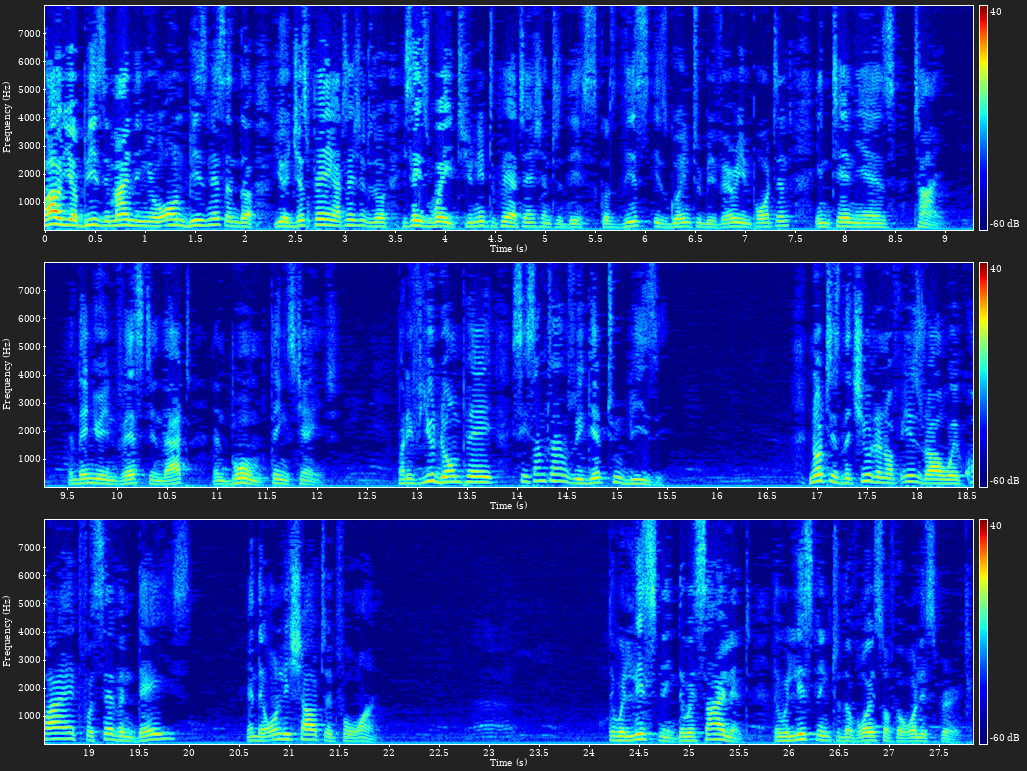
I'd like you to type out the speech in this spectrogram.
While you're busy minding your own business and the, you're just paying attention to the, he says, wait, you need to pay attention to this because this is going to be very important in 10 years' time. And then you invest in that and boom, things change. But if you don't pay, see, sometimes we get too busy. Notice the children of Israel were quiet for seven days and they only shouted for one. They were listening, they were silent, they were listening to the voice of the Holy Spirit.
